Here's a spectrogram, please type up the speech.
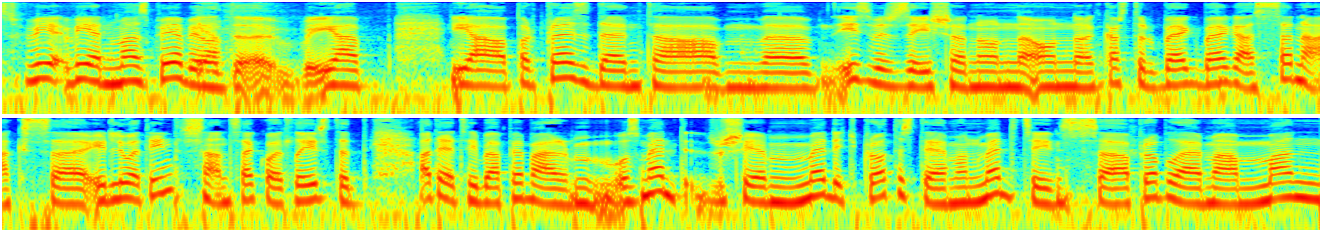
es vie- vienu mazu piebildu, jā. Jā, par prezidenta um, izvirzīšanu un, un kas tur beig beigās sanāks, uh, ir ļoti interesanti sekot līdzi. Tad attiecībā, piemēram, uz med šiem mediķu protestiem un medicīnas problēmām man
